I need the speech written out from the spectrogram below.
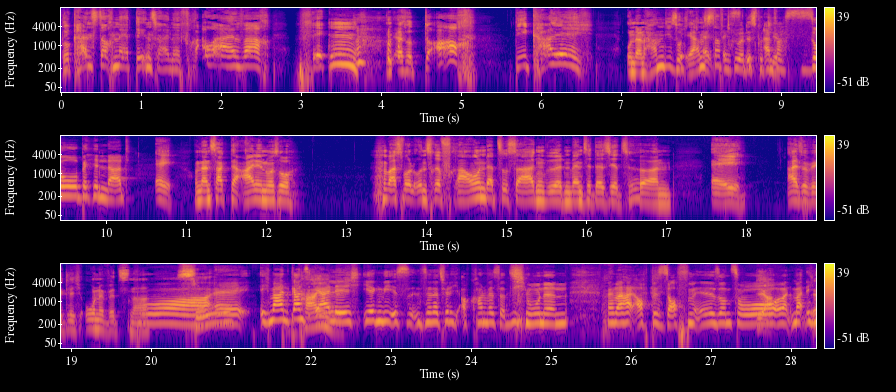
Du kannst doch nicht den seine Frau einfach ficken. Und er so, doch, die kann ich. Und dann haben die so ernsthaft es drüber ist diskutiert. einfach so behindert. Ey, und dann sagt der eine nur so, was wohl unsere Frauen dazu sagen würden, wenn sie das jetzt hören. Ey, also wirklich ohne Witz, ne? Boah, so, ey. Ich meine, ganz peinlich. ehrlich, irgendwie ist, sind natürlich auch Konversationen, wenn man halt auch besoffen ist und so. Ja, Man, man, ich ja.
